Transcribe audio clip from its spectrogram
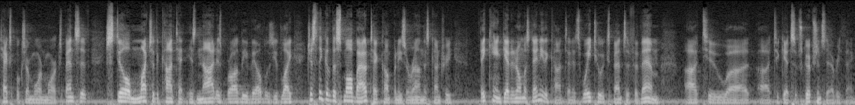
textbooks are more and more expensive. Still, much of the content is not as broadly available as you'd like. Just think of the small biotech companies around this country. They can't get at almost any of the content. It's way too expensive for them uh, to, uh, uh, to get subscriptions to everything.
